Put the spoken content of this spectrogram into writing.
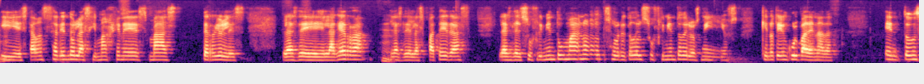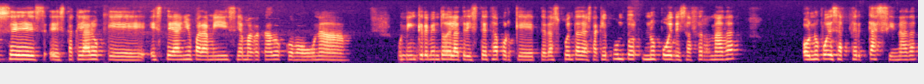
y estaban saliendo las imágenes más terribles, las de la guerra, las de las pateras, las del sufrimiento humano, sobre todo el sufrimiento de los niños, que no tienen culpa de nada. Entonces, está claro que este año para mí se ha marcado como una, un incremento de la tristeza porque te das cuenta de hasta qué punto no puedes hacer nada o no puedes hacer casi nada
